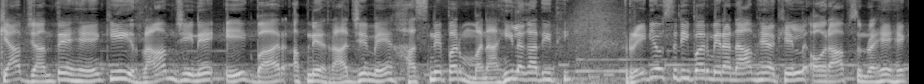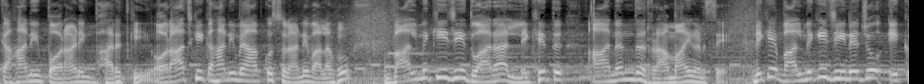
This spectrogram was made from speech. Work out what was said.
क्या आप जानते हैं कि राम जी ने एक बार अपने राज्य में हंसने पर मनाही लगा दी थी? रेडियो सिटी पर मेरा नाम है अखिल और आप सुन रहे हैं कहानी पौराणिक भारत की। और आज की कहानी मैं आपको सुनाने वाला हूँ वाल्मीकि जी द्वारा लिखित आनंद रामायण से। देखिए, वाल्मीकि जी ने जो एक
